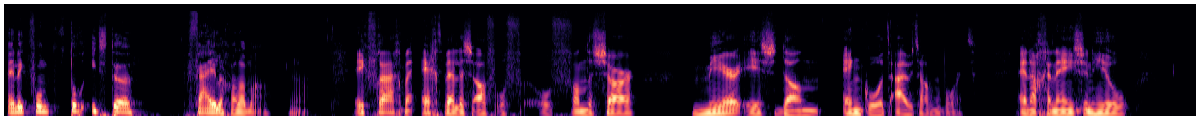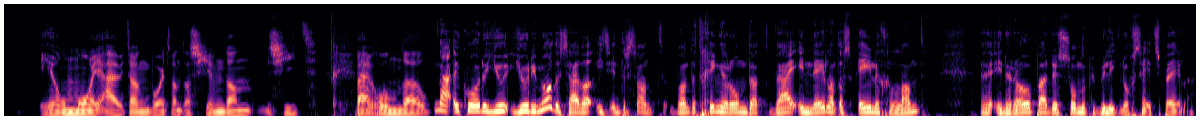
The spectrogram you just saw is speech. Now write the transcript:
En ik vond het toch iets te veilig allemaal. Ik vraag me echt wel eens af of, of Van de Sar meer is dan enkel het uithangbord. En dan geen eens een heel heel mooi uithangbord. Want als je hem dan ziet bij Rondo. Nou, ik hoorde Ju- Yuri Mulder zei wel iets interessants. Want het ging erom dat wij in Nederland als enige land eh, in Europa dus zonder publiek nog steeds spelen.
